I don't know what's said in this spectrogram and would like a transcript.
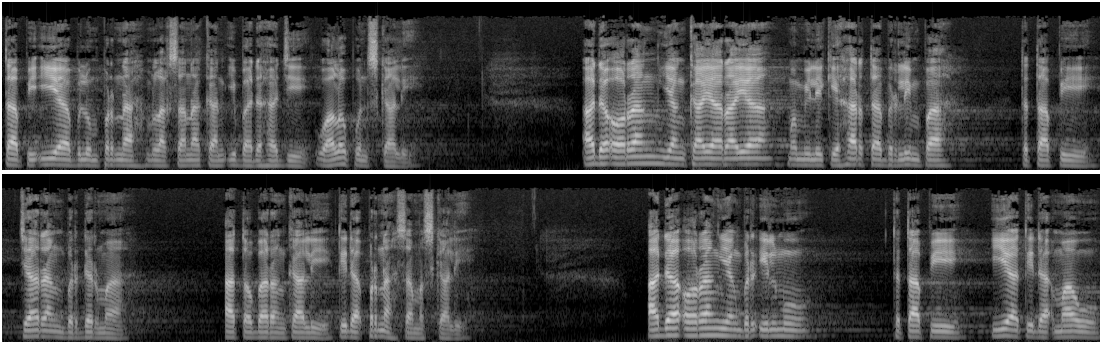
tapi ia belum pernah melaksanakan ibadah haji walaupun sekali. Ada orang yang kaya raya memiliki harta berlimpah tetapi jarang berderma atau barangkali tidak pernah sama sekali. Ada orang yang berilmu tetapi ia tidak mau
